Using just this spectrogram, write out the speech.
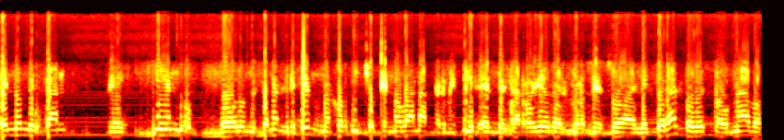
en donde están o donde están advirtiendo, mejor dicho, que no van a permitir el desarrollo del proceso electoral, todo esto aunado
